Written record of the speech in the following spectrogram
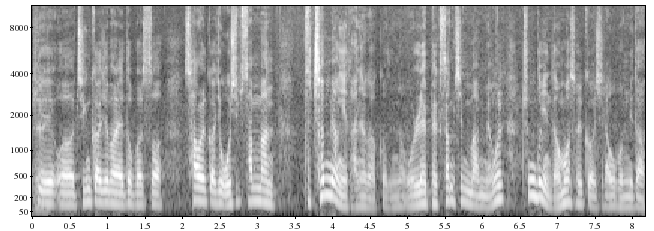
특히 어, 지금까지만 해도 벌써 4월까지 53만 9천 명이 다녀갔거든요. 원래 130만 명을 충분히 넘어설 것이라고 봅니다.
